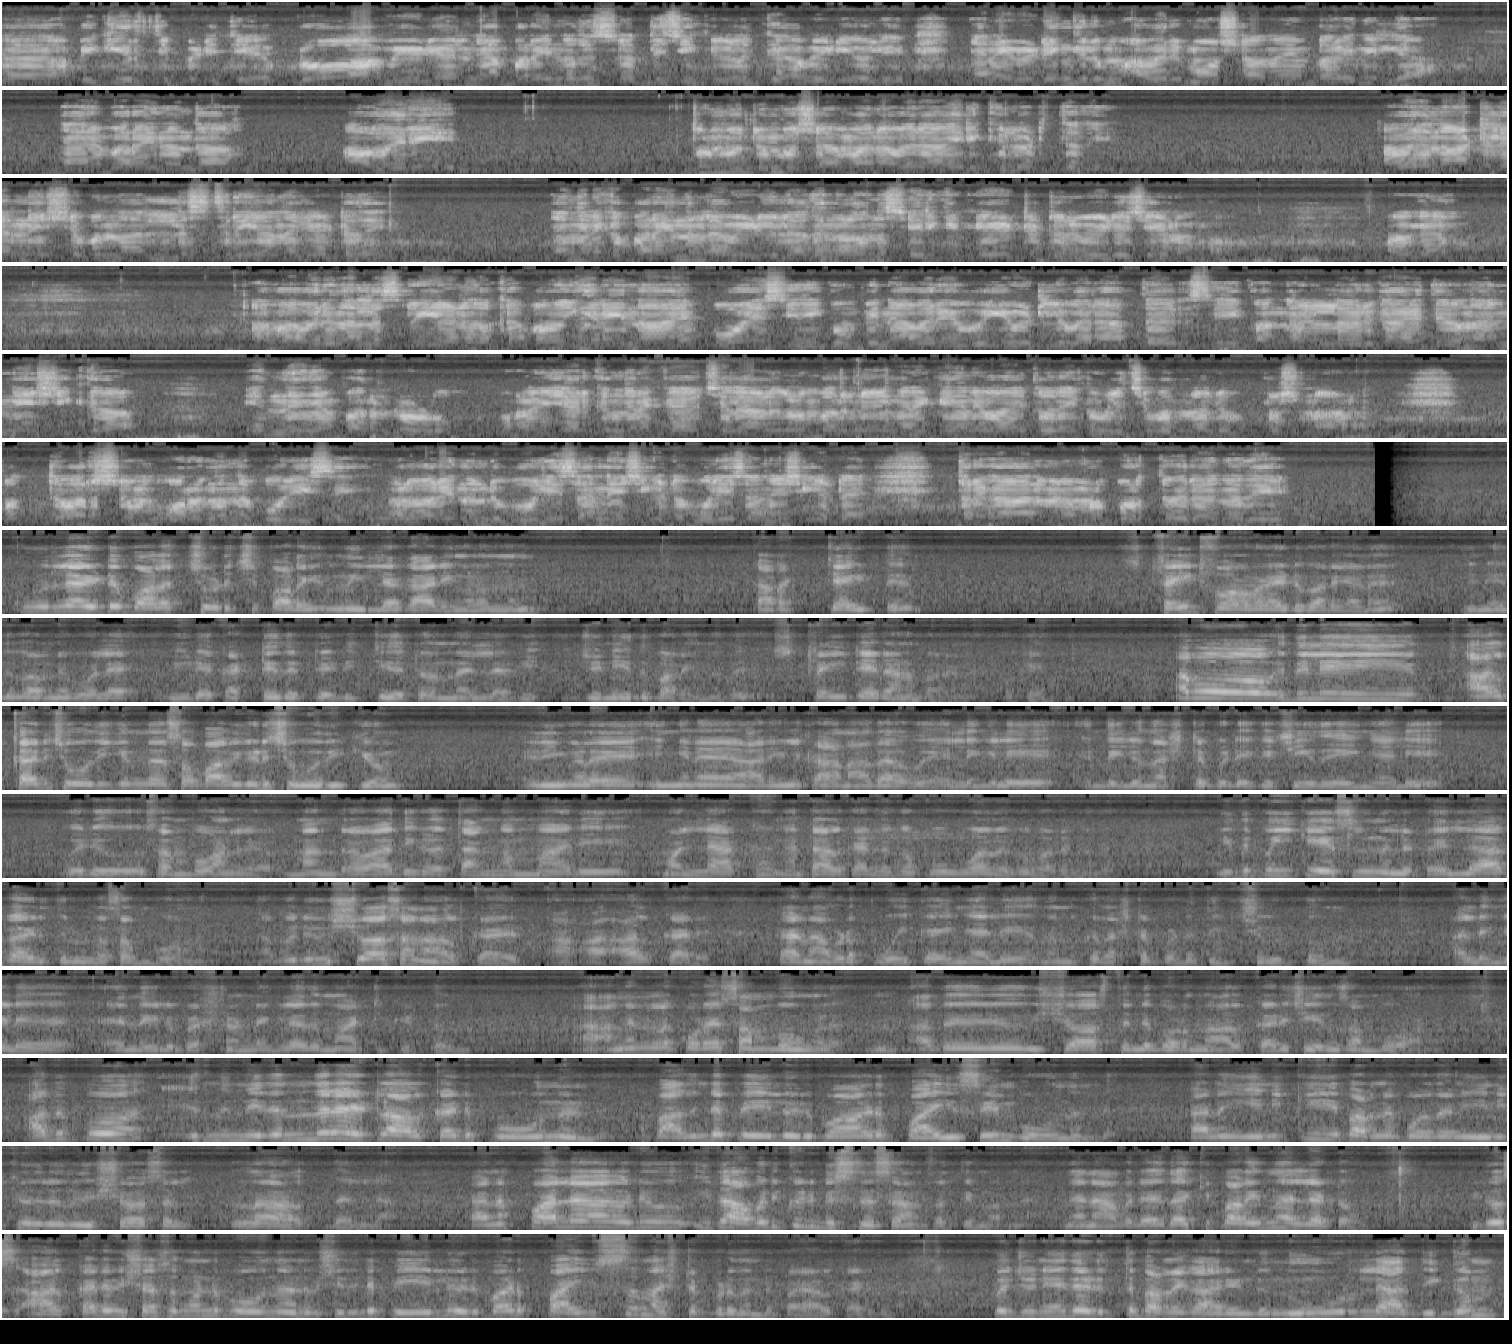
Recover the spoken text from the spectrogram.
ആ, അപകീർത്തിപ്പെടുത്തി ബ്രോ ആ വീഡിയോയിൽ ഞാൻ പറയുന്നത് ശ്രദ്ധിച്ച് കേൾക്കുക ആ വീഡിയോയിൽ. ഞാൻ എവിടെയെങ്കിലും അവർ മോശമാണെന്ന് ഞാൻ പറയുന്നില്ല. ഞാൻ പറയുന്നത് എന്താ? അവർ തൊണ്ണൂറ്റൊമ്പത് ശതമാനം അവരായിരിക്കുമല്ലോ എടുത്തത്. അവരെ നാട്ടിൽ അന്വേഷിച്ചപ്പോൾ നല്ല സ്ത്രീയാണെന്ന് കേട്ടത്. അങ്ങനെയൊക്കെ പറയുന്നുണ്ട് ആ വീഡിയോയിൽ അത് നിങ്ങളൊന്ന് ശരിക്കും കേട്ടിട്ടൊരു വീഡിയോ ചെയ്യണം ഓക്കെ അപ്പൊ അവർ നല്ല സ്ത്രീയാണ് ഇതൊക്കെ. അപ്പൊ ഇങ്ങനെ ഈ നായ പോയ സ്ഥിതിക്കും പിന്നെ അവർ ഈ വീട്ടിൽ വരാത്ത സ്ഥിതിക്കും അങ്ങനെയുള്ള ഒരു കാര്യത്തിൽ ഒന്ന് അന്വേഷിക്കുക എന്ന് ഞാൻ പറഞ്ഞിട്ടുള്ളൂ. നമ്മൾ വിചാരിക്കും ഇങ്ങനെയൊക്കെ ചില ആളുകളും പറഞ്ഞു ഇങ്ങനെയൊക്കെ ഇങ്ങനെ വായി തോന്നിയൊക്കെ വിളിച്ചു പറഞ്ഞാലും പ്രശ്നമാണ്. പത്ത് വർഷം ഉറങ്ങുന്ന പോലീസ്. നിങ്ങൾ പറയുന്നുണ്ട് പോലീസ് അന്വേഷിക്കട്ടെ പോലീസ് അന്വേഷിക്കട്ടെ. ഇത്ര കാലം നമ്മൾ പുറത്തു വരാഞ്ഞത് കൂടുതലായിട്ട് വളച്ചൊടിച്ച് പറയുന്നില്ല കാര്യങ്ങളൊന്നും. കറക്റ്റായിട്ട് സ്ട്രെയിറ്റ് ഫോർവേഡായിട്ട് പറയാണ്. ജുനീദ് പറഞ്ഞ പോലെ വീഡിയോ കട്ട് ചെയ്തിട്ട് എഡിറ്റ് ചെയ്തിട്ടൊന്നല്ല ജുനീദ് പറയുന്നത്. സ്ട്രെയിറ്റ് ആയിട്ടാണ് പറയുന്നത്. ഓക്കെ അപ്പോൾ ഇതിൽ ആൾക്കാർ ചോദിക്കുന്ന സ്വാഭാവികമായിട്ട് ചോദിക്കും നിങ്ങൾ ഇങ്ങനെ ആരെങ്കിലും കാണാതാവുക അല്ലെങ്കിൽ എന്തെങ്കിലും നഷ്ടപ്പെടുകയൊക്കെ ചെയ്തു കഴിഞ്ഞാൽ ഒരു സംഭവമാണല്ലോ മന്ത്രവാദികൾ തങ്ങന്മാർ മൊല്ലാക്ക അങ്ങനത്തെ ആൾക്കാർ ഇതൊക്കെ പോവുക എന്നൊക്കെ പറയുന്നത്. ഇതിപ്പോൾ ഈ കേസിൽ നിന്നില്ല കേട്ടോ എല്ലാ കാര്യത്തിലുള്ള സംഭവമാണ്. അപ്പോൾ ഒരു വിശ്വാസമാണ് ആൾക്കാർ ആൾക്കാരെ. കാരണം അവിടെ പോയി കഴിഞ്ഞാൽ നമുക്ക് നഷ്ടപ്പെട്ട് തിരിച്ചു കിട്ടും. അല്ലെങ്കിൽ എന്തെങ്കിലും പ്രശ്നം ഉണ്ടെങ്കിൽ അത് മാറ്റി കിട്ടും. അങ്ങനെയുള്ള കുറേ സംഭവങ്ങൾ അത് ഒരു വിശ്വാസത്തിന്റെ പുറന്ന് ആൾക്കാർ ചെയ്യുന്ന സംഭവമാണ്. അതിപ്പോൾ നിരന്തരമായിട്ടുള്ള ആൾക്കാർ പോകുന്നുണ്ട്. അപ്പോൾ അതിന്റെ പേരിൽ ഒരുപാട് പൈസയും പോകുന്നുണ്ട്. കാരണം എനിക്ക് ഈ പറഞ്ഞ പോലെ തന്നെ എനിക്കും ഇതിലൊന്നും വിശ്വാസം ഉള്ള ആൾ ഇതല്ല. കാരണം പല ഒരു ഇത് അവർക്കൊരു ബിസിനസ്സാണ് സത്യം പറഞ്ഞാൽ ഞാൻ അവരെ ഇതാക്കി പറയുന്നതല്ല കേട്ടോ ബിക്കോസ് ആൾക്കാരുടെ വിശ്വാസം കൊണ്ട് പോകുന്നതാണ്. പക്ഷെ ഇതിന്റെ പേരിൽ ഒരുപാട് പൈസ നഷ്ടപ്പെടുന്നുണ്ട് പല ആൾക്കാർക്കും. ഇപ്പോൾ ജുനേദ് എടുത്ത് പറഞ്ഞ കാര്യമുണ്ട്. നൂറിലധികം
